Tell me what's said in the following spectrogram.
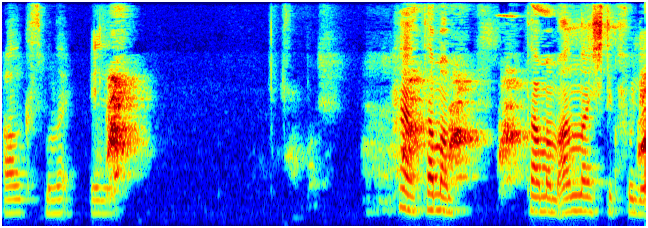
al kısmına el. Ha tamam. Tamam anlaştık Fully.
